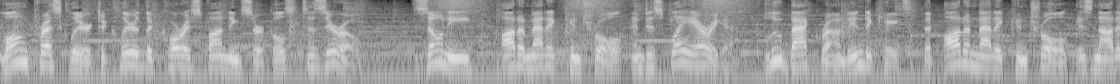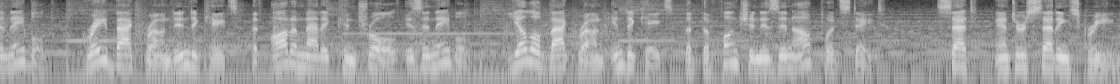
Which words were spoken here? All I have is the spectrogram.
Long press clear to clear the corresponding circles to zero. Zone E, automatic control and display area. Blue background indicates that automatic control is not enabled. Gray background indicates that automatic control is enabled. Yellow background indicates that the function is in output state. Set, enter setting screen.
